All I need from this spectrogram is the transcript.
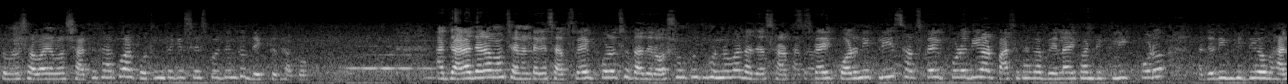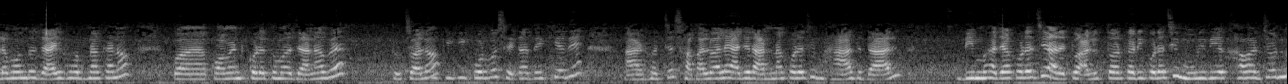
তোমরা সবাই আমার সাথে থাকো আর প্রথম থেকে শেষ পর্যন্ত দেখতে থাকো। আর যারা যারা আমার চ্যানেলটাকে সাবস্ক্রাইব করেছ, তাদের অসংখ্য ধন্যবাদ। আর যারা সাবস্ক্রাইব করনি প্লিজ সাবস্ক্রাইব করে দিও। আর পাশে থাকা বেল আইকনটি ক্লিক করো। আর যদি ভিডিও ভালো মন্দ যাই হোক না কেন কমেন্ট করে তোমরা জানাবে। তো চলো কি কি করব সেটা দেখিয়ে দিই আর হচ্ছে সকালবেলায় আজ রান্না করেছি ভাত, ডাল, ডিম ভাজা করেছি, আর একটু আলুর তরকারি করেছি মুড়ি দিয়ে খাওয়ার জন্য।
